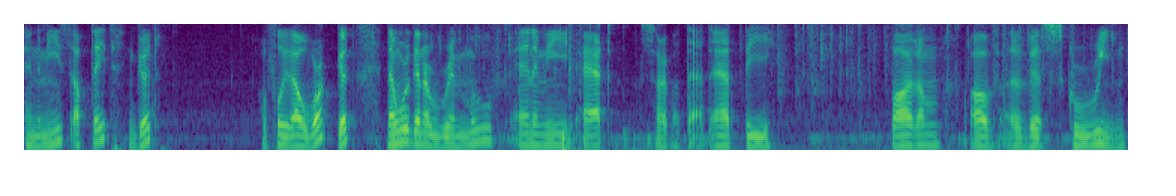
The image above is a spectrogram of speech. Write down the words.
Enemies update, good. Hopefully that will work, good. Then we're gonna remove enemy at, sorry about that, at the bottom of the screen.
